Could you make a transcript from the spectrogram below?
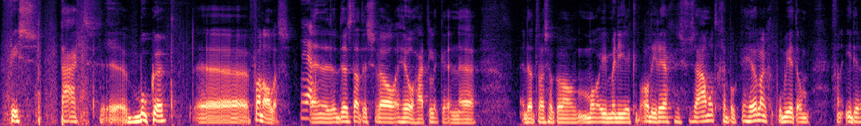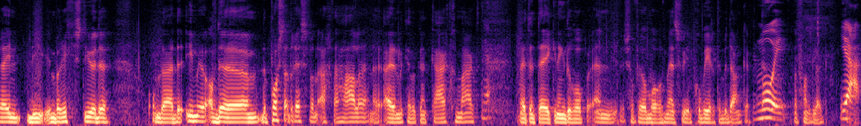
vis, taart, eh, boeken, eh, van alles. Ja. En, eh, dus dat is wel heel hartelijk. En, eh, En dat was ook wel een mooie manier. Ik heb al die reacties verzameld. Ik heb ook heel lang geprobeerd om van iedereen die een berichtje stuurde, om daar de e-mail of de, de postadressen van te achterhalen. En uiteindelijk heb ik een kaart gemaakt Ja. Met een tekening erop en zoveel mogelijk mensen weer proberen te bedanken. Mooi. Dat vond ik leuk. Ja,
